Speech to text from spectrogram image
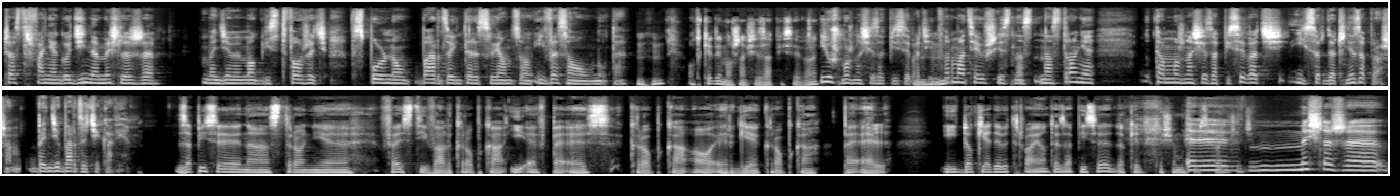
czas trwania godzinę. Myślę, że będziemy mogli stworzyć wspólną, bardzo interesującą i wesołą nutę. Mhm. Od kiedy można się zapisywać? Już można się zapisywać. Mhm. Informacja już jest na, na stronie. Tam można się zapisywać i serdecznie zapraszam. Będzie bardzo ciekawie. Zapisy na stronie festiwal.ifps.org.pl. I do kiedy trwają te zapisy? Do kiedy to się musi e, skończyć? Myślę, że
